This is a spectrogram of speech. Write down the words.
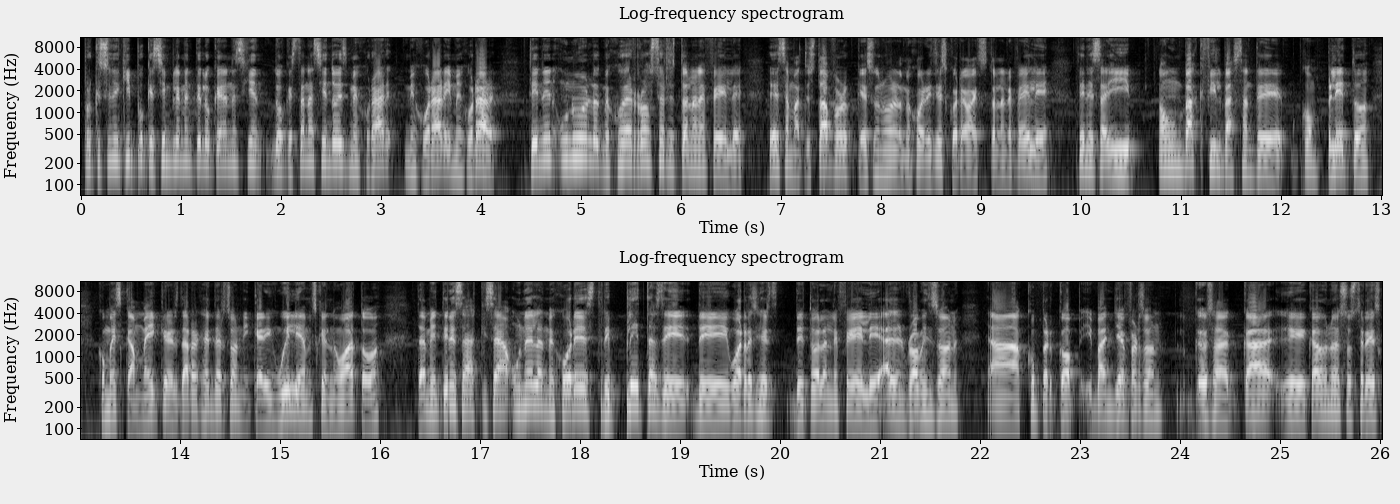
porque es un equipo que simplemente lo que, lo que están haciendo es mejorar, mejorar y mejorar. Tienen uno de los mejores rosters de toda la NFL. Tienes a Matthew Stafford, que es uno de los mejores 10 quarterbacks de toda la NFL. Tienes ahí a un backfield bastante completo, como Scam Makers, Darrell Henderson y Karen Williams, que es el novato. También tienes a quizá una de las mejores tripletas de, de wide receivers de toda la NFL, Allen Robinson, a Cooper Cup y Van Jefferson. O sea, cada, eh, cada, uno de esos tres,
